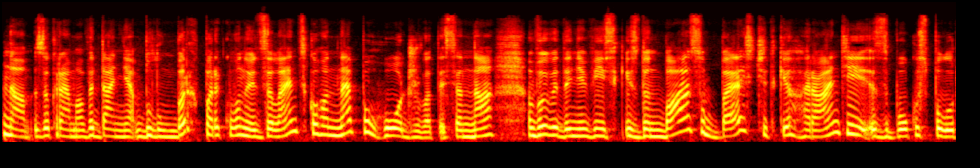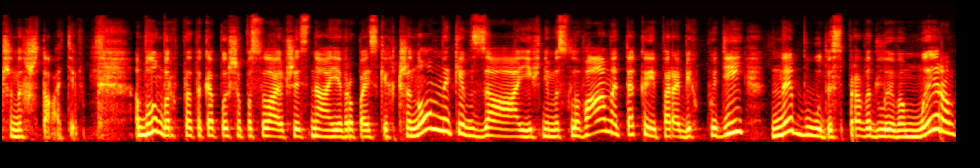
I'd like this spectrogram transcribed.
Нам, зокрема, видання Bloomberg переконують Зеленського не погоджуватися на виведення військ із Донбасу без чітких гарантій з боку Сполучених Штатів. Bloomberg про таке пише, посилаючись на європейських чиновників. За їхніми словами, такий перебіг подій не буде справедливим миром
